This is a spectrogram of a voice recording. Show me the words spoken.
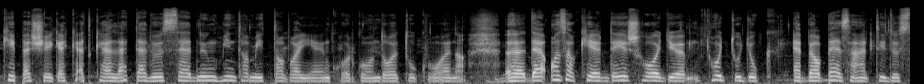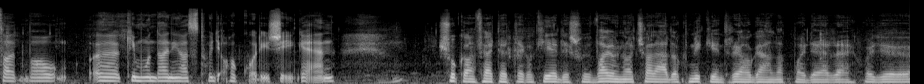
képességeket kellett előszednünk, mint amit tavaly ilyenkor gondoltuk volna. De az a kérdés, hogy hogy tudjuk ebbe a bezárt időszakba kimondani azt, hogy akkor is igen. Sokan feltettek a kérdést, hogy vajon a családok miként reagálnak majd erre, hogy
